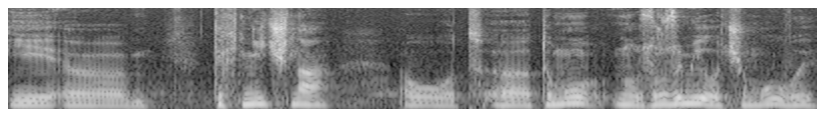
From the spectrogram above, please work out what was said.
і е, технічна. От, е, тому ну, зрозуміло, чому ви е,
